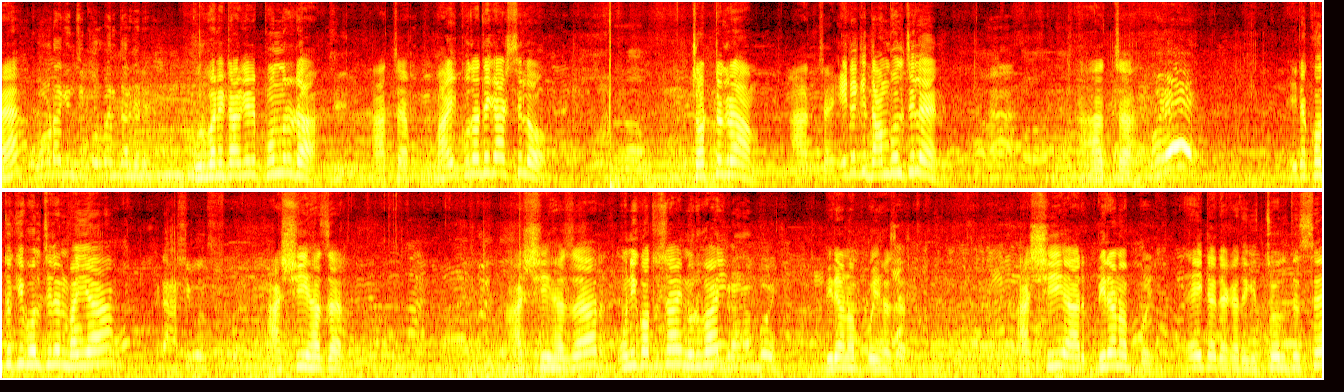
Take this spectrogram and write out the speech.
হ্যাঁ? কোনোটা কিনছি কোরবানি টার্গেটে কুরবানি টার্গেট পনেরোটা? আচ্ছা ভাই কোথা থেকে আসছিল? চট্টগ্রাম। আচ্ছা এটা কি দাম বলছিলেন? হ্যাঁ আচ্ছা। এটা কত কি বলছিলেন ভাইয়া? এটা আশি হাজার। আশি হাজার। উনি কত চাই নূর ভাই? বিরানব্বই হাজার। আশি আর বিরানব্বই। এইটা দেখা দেখি চলতেছে।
